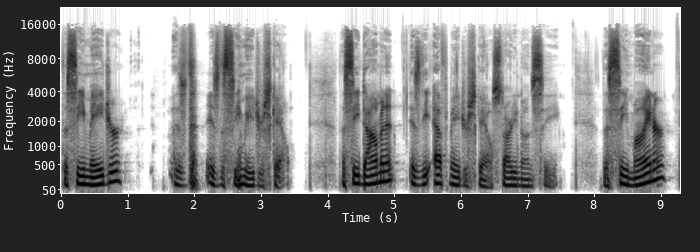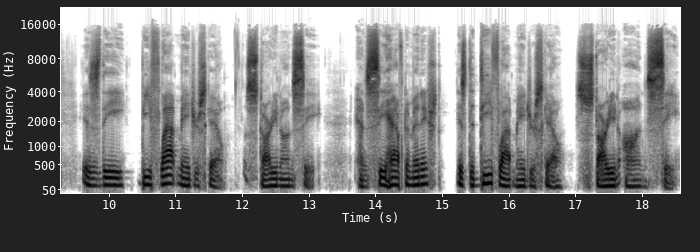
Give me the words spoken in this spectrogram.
The C major is, is the C major scale. The C dominant is the F major scale starting on C. The C minor is the B flat major scale starting on C. And C half diminished is the D flat major scale starting on C.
